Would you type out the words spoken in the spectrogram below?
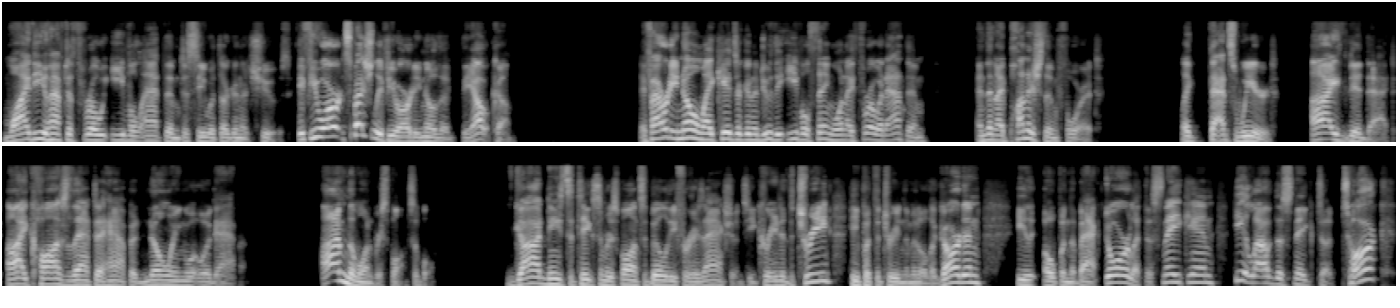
Why do you have to throw evil at them to see what they're going to choose? If you are, especially if you already know the, the outcome. If I already know my kids are going to do the evil thing when I throw it at them and then I punish them for it, like that's weird. I did that. I caused that to happen knowing what would happen. I'm the one responsible. God needs to take some responsibility for his actions. He created the tree. He put the tree in the middle of the garden. He opened the back door, let the snake in. He allowed the snake to talk.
